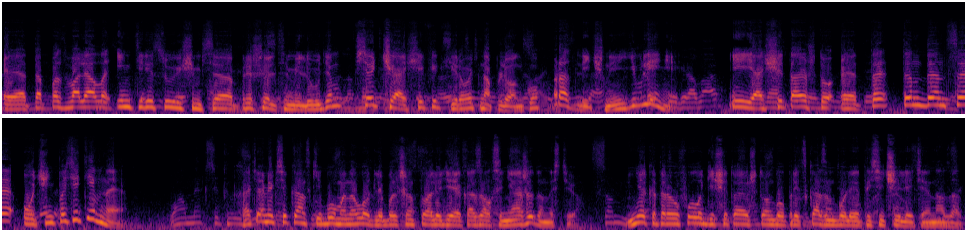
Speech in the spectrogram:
это позволяло интересующимся пришельцами людям все чаще фиксировать на пленку различные явления. И я считаю, что эта тенденция очень позитивная. Хотя мексиканский бум НЛО для большинства людей оказался неожиданностью, некоторые уфологи считают, что он был предсказан более тысячелетия назад.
